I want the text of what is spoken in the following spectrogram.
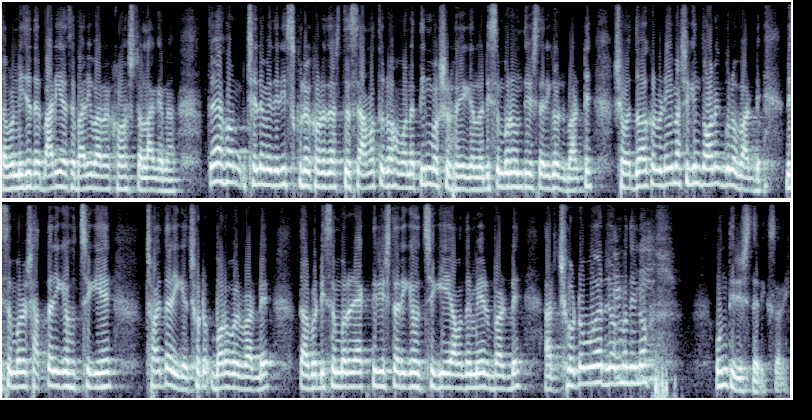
তারপর নিজেদের বাড়ি আছে, বাড়ি বাড়ার খরচটা লাগে না। তো এখন ছেলে মেয়েদের স্কুলের খরচ আসতেছে, আমাতুর রহমানের তিন বছর হয়ে গেল ডিসেম্বরের উনত্রিশ তারিখের বার্থডে সবাই দোয়া করবেন, এই মাসে কিন্তু অনেকগুলো বার্থডে ডিসেম্বরের সাত তারিখে হচ্ছে গিয়ে ছয় তারিখে ছোট, বড় বউয়ের বার্থডে তারপর ডিসেম্বরের একত্রিশ তারিখে হচ্ছে গিয়ে আমাদের মেয়ের বার্থডে আর ছোট বউয়ের জন্মদিনও উনত্রিশ তারিখ সরি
